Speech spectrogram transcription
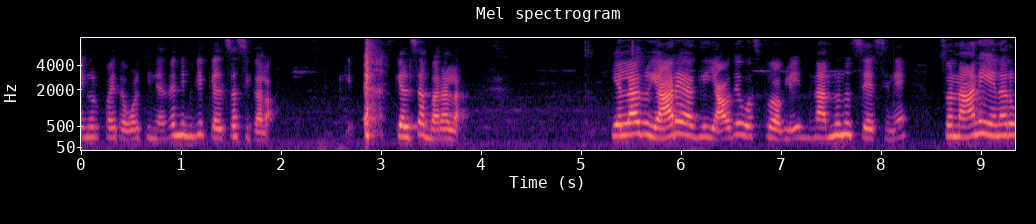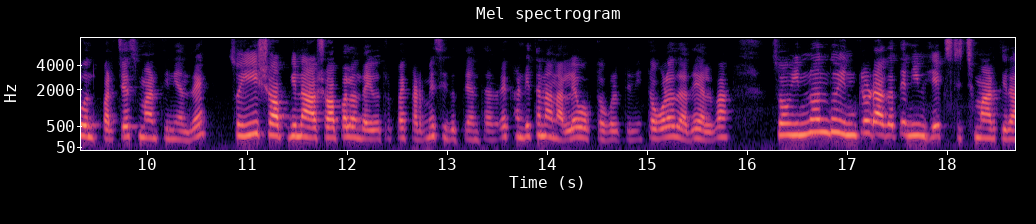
ಐನೂರು ರೂಪಾಯಿ ತಗೊಳ್ತೀನಿ ಅಂದ್ರೆ ನಿಮಗೆ ಕೆಲಸ ಸಿಗಲ್ಲ. ಕೆಲಸ ಬರಲ್ಲ. ಎಲ್ಲಾದ್ರೂ ಯಾರೇ ಆಗ್ಲಿ, ಯಾವುದೇ ವಸ್ತು ಆಗ್ಲಿ, ನನ್ನನ್ನು ಸೇರಿಸಿನಿ. ಸೊ ನಾನೇ ಏನಾದ್ರು ಒಂದು ಪರ್ಚೇಸ್ ಮಾಡ್ತೀನಿ ಅಂದ್ರೆ ಸೊ ಈ ಶಾಪ್ಗಿನ ಆ ಶಾಪಲ್ಲಿ ಒಂದು ಐವತ್ತು ರೂಪಾಯಿ ಕಡಿಮೆ ಸಿಗುತ್ತೆ ಅಂತಂದ್ರೆ ಖಂಡಿತ ನಾನು ಅಲ್ಲೇ ಹೋಗಿ ತಗೊಳ್ತೀನಿ. ತೊಗೊಳೋದು ಅದೇ ಅಲ್ವಾ? ಸೊ ಇನ್ನೊಂದು ಇನ್ಕ್ಲೂಡ್ ಆಗುತ್ತೆ, ನೀವು ಹೇಗೆ ಸ್ಟಿಚ್ ಮಾಡ್ತೀರಾ,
